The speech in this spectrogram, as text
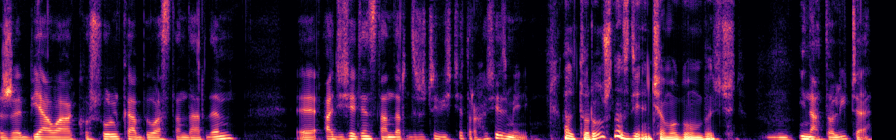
że biała koszulka była standardem, e, a dzisiaj ten standard rzeczywiście trochę się zmienił. Ale to różne zdjęcia mogą być. I na to liczę.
